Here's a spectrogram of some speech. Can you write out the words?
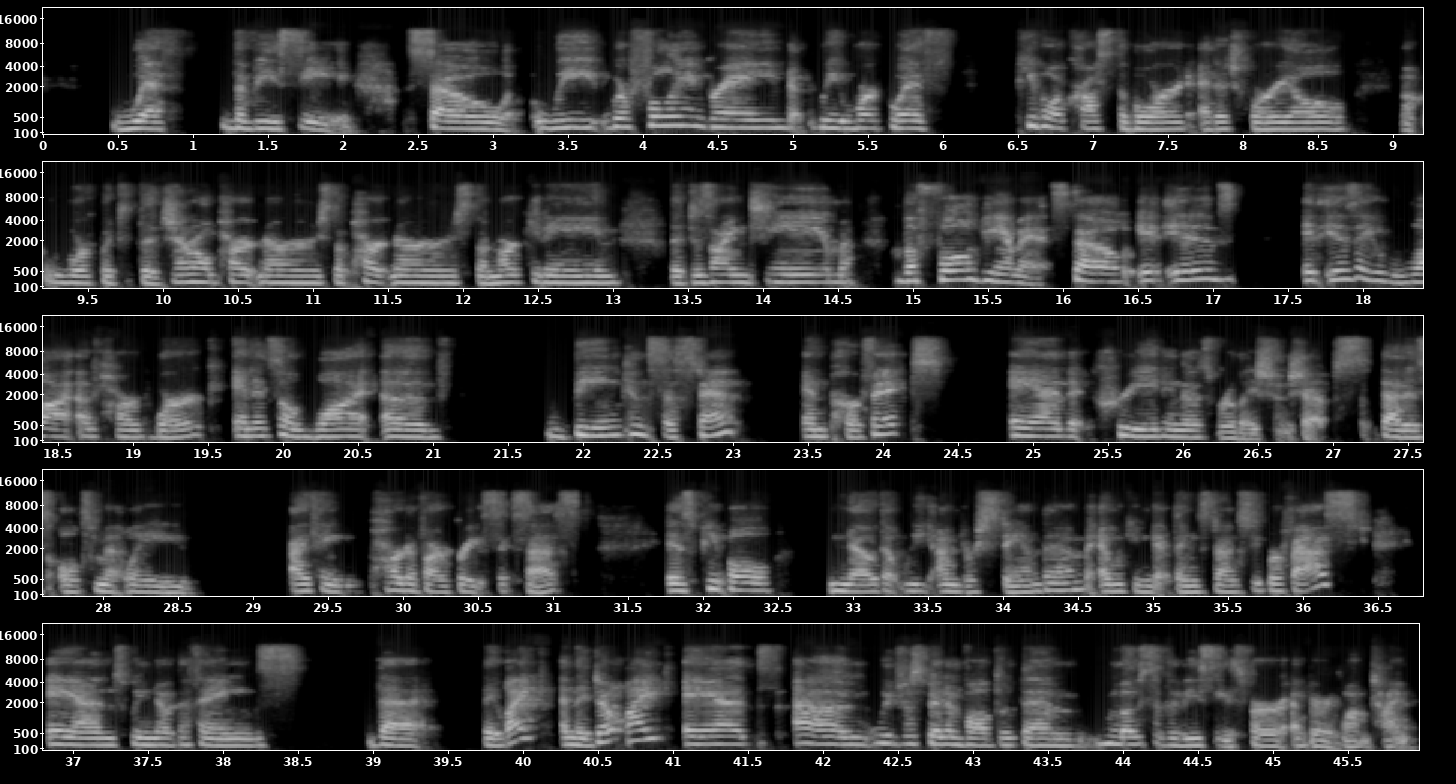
with the VC. So we we're fully ingrained. We work with people across the board, editorial, uh, work with the general partners, the partners, the marketing, the design team, the full gamut. So it is it is a lot of hard work and it's a lot of being consistent and perfect and creating those relationships. That is ultimately I think part of our great success is people know that we understand them and we can get things done super fast. And we know the things that they like and they don't like. And um, we've just been involved with them, most of the VCs, for a very long time.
